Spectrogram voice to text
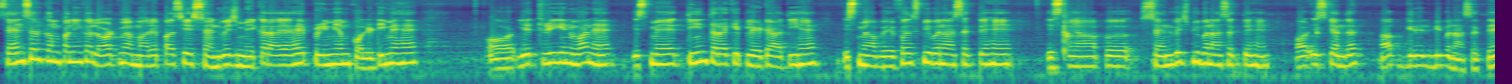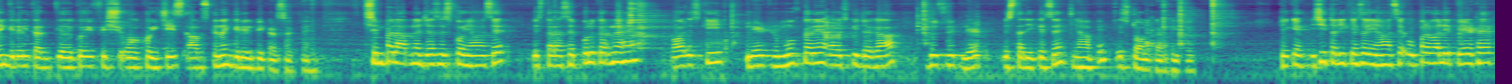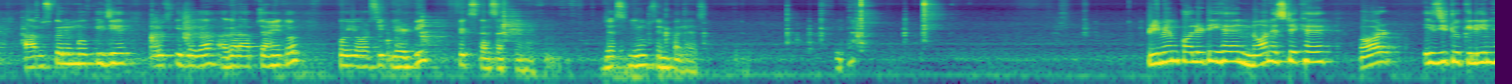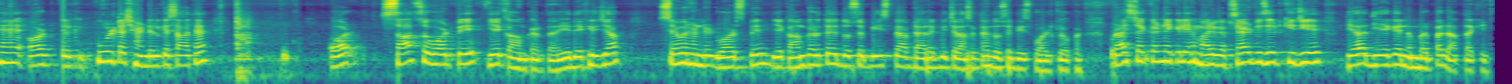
Sensor company का lot में हमारे पास ये सैंडविच मेकर आया है, प्रीमियम क्वालिटी में है और ये थ्री इन वन है। इसमें तीन तरह की प्लेटें आती हैं। इसमें आप वेफल्स भी बना सकते हैं, इसमें आप सैंडविच भी बना सकते हैं और इसके अंदर आप ग्रिल भी बना सकते हैं। ग्रिल कर, कोई फ़िश और कोई चीज़ आप उसके अंदर ग्रिल भी कर सकते हैं। सिंपल आपने जस्ट इसको यहाँ से इस तरह से पुल करना है और इसकी प्लेट रिमूव करें और इसकी जगह दूसरी प्लेट इस तरीके से यहाँ पे इंस्टॉल कर दीजिए। ठीक है? इसी तरीके से यहाँ से ऊपर वाली प्लेट है, आप इसको रिमूव कीजिए और उसकी जगह अगर आप चाहें तो कोई और सी प्लेट भी फिक्स कर सकते हैं। जस्ट यूँ सिंपल है। प्रीमियम क्वालिटी है? नॉन स्टिक है और इजी टू क्लीन है और कूल टच हैंडल के साथ है। और 700 सौ वाट पे ये काम करता है। ये देख लीजिए आप 700 वर्ड्स पे ये काम करते हैं 220 पे आप डायरेक्ट भी चला सकते हैं दो सौ बीस वर्ड के ऊपर। प्राइस चेक करने के लिए हमारी वेबसाइट विज़िट कीजिए या दिए गए नंबर पर रब्ता कीजिए।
